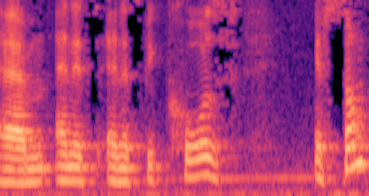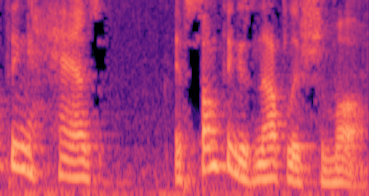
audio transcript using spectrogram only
Um, and it's and it's because if something has if something is not lishma,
